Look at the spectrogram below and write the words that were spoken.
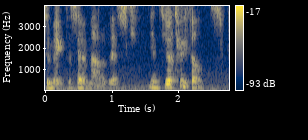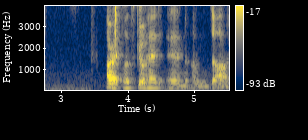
to make the same amount of risk in Tier 3 filaments. All right, let's go ahead and undock.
